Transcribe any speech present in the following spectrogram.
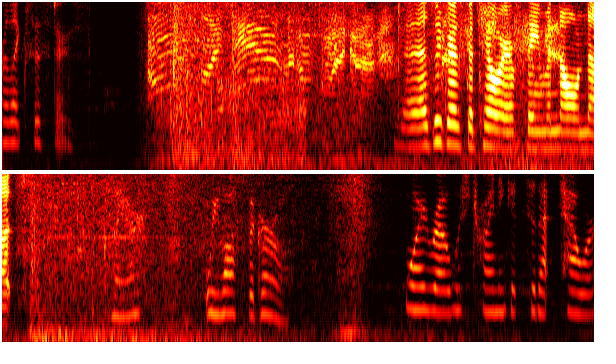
We're like sisters. Yeah, as you guys can tell, everything went all nuts. Claire, we lost the girl. Moira was trying to get to that tower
